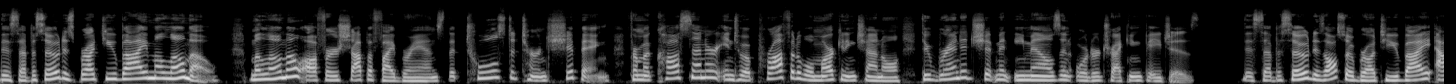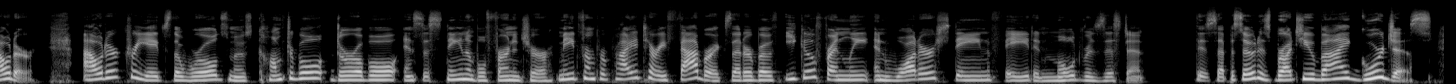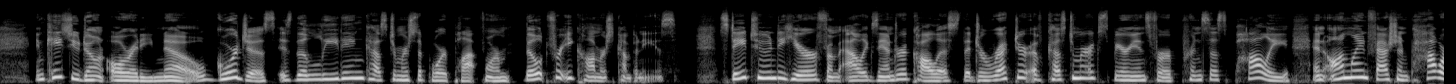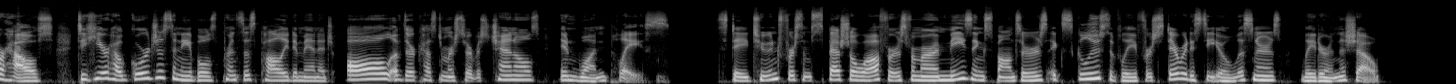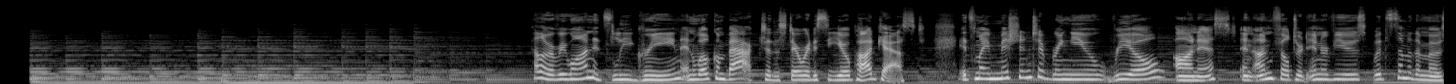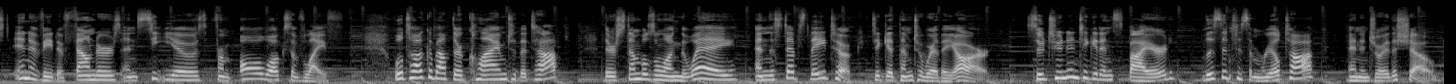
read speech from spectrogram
This episode is brought to you by Malomo. Malomo offers Shopify brands the tools to turn shipping from a cost center into a profitable marketing channel through branded shipment emails and order tracking pages. This episode is also brought to you by Outer. Outer creates the world's most comfortable, durable, and sustainable furniture made from proprietary fabrics that are both eco friendly and water, stain, fade, and mold resistant. This episode is brought to you by Gorgias. In case you don't already know, Gorgias is the leading customer support platform built for e commerce companies. Stay tuned to hear from Alexandra Collis, the Director of Customer Experience for Princess Polly, an online fashion powerhouse, to hear how Gorgias enables Princess Polly to manage all of their customer service channels in one place. Stay tuned for some special offers from our amazing sponsors exclusively for Stairway to CEO listeners later in the show. Hello, everyone. It's Lee Green, and welcome back to the Stairway to CEO podcast. It's my mission to bring you real, honest, and unfiltered interviews with some of the most innovative founders and CEOs from all walks of life. We'll talk about their climb to the top their stumbles along the way, and the steps they took to get them to where they are. So tune in to get inspired, listen to some real talk, and enjoy the show.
